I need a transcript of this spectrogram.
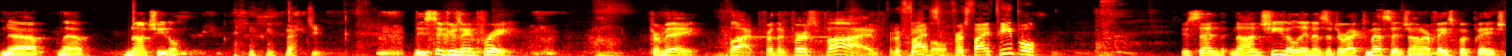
No, no, non-cheadle. Not you. These stickers ain't free for me, but for the first five For the five, people first five people. Who send non-cheadle in as a direct message on our Facebook page,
